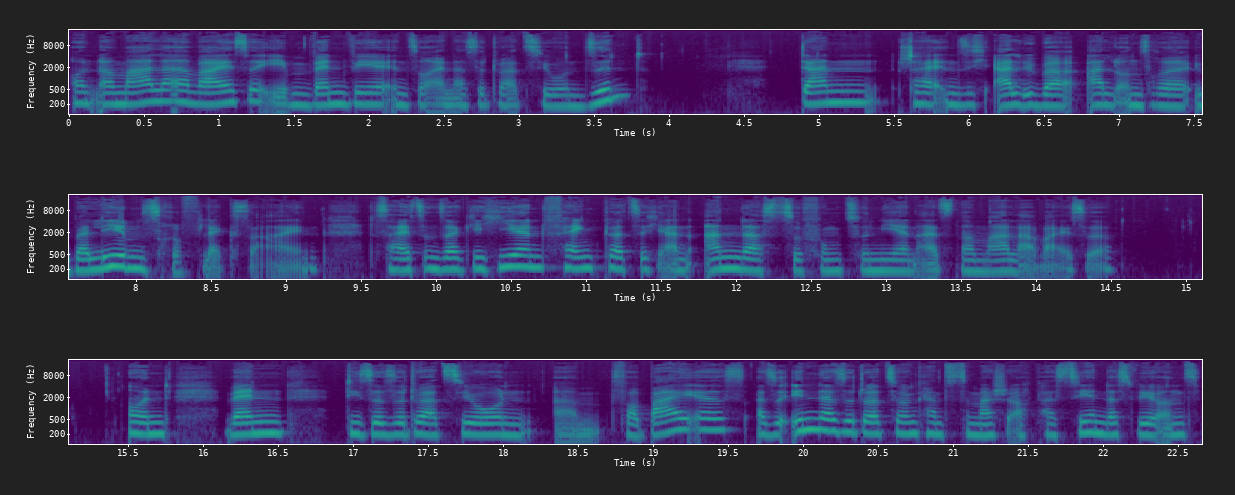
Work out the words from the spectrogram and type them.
Und normalerweise eben, wenn wir in so einer Situation sind, dann schalten sich all über all unsere Überlebensreflexe ein. Das heißt, unser Gehirn fängt plötzlich an, anders zu funktionieren als normalerweise. Und wenn diese Situation ähm, vorbei ist. Also in der Situation kann es zum Beispiel auch passieren, dass wir uns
